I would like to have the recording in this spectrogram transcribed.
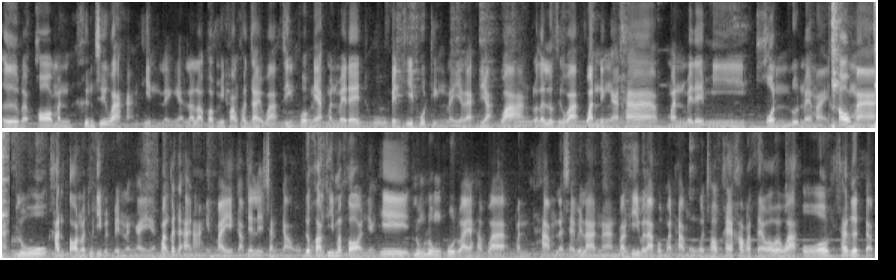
เออแบบพอมันขึ้นชื่อว่าอาหารถิ่นอะไรเงี้ยแล้วเราก็มีความเข้าใจว่าสิ่งพวกเนี้ยมันไม่ได้ถูกเป็นที่พูดถึงในระยะกว้าง แล้วก็รู้สึกว่าวันหนึ่งอะถ้ามันไม่ได้มีคนรุ่นใหม่ ๆ เข้ามารู้ขั้นตอนวัตถุดิบมันเป็นยังไงอะมันก็จะอาจหายไปกับเจเนเรชันเก่า ด้วยความที่เมื่อก่อนอย่างที่ลุงลุงพูดไว้ครับว่ามันทำและใช้เวลานาน บางทีเวลาผมมาทำผมก็ชอบแค่เข้ามาแซวว่าแบบว่าโอ้ถ้าเกิดแบบ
